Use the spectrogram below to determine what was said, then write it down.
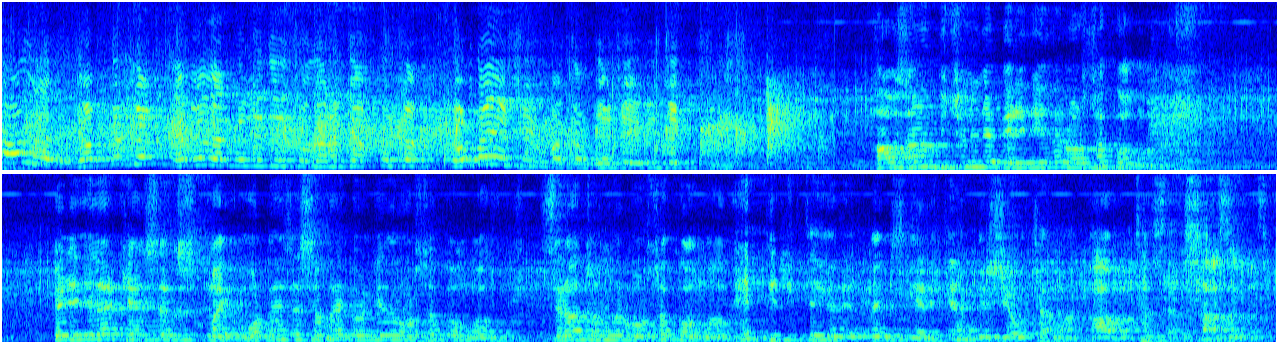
Hayır, yaptıracağım. Emeler Belediyesi olarak yaptıracağım. Orada yaşayın bakalım, yaşayabilecek misiniz? Havzanın bütününe belediyeler ortak olmalıdır. Belediyeler kentsel ısıtmayı, organize sanayi bölgeleri ortak olmalıdır. Ziraat odaları ortak olmalıdır. Hep birlikte yönetmemiz gereken bir jeotermal kanun tasarısı hazırladık.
